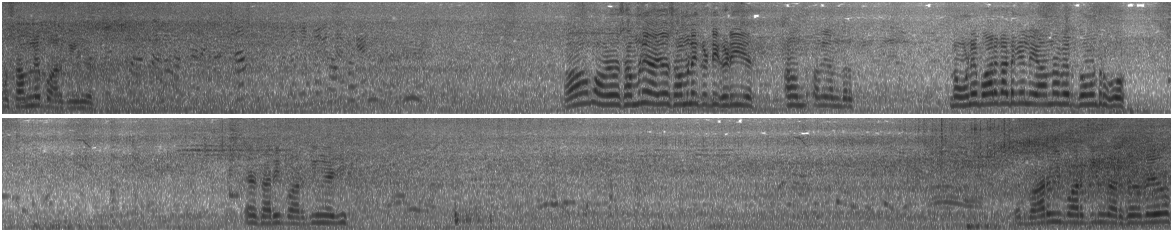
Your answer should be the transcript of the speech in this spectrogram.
ਉਹ ਸਾਹਮਣੇ ਪਾਰਕਿੰਗ ਹੈ ਹਾਂ, ਭਾਵੇਂ ਉਹ ਸਾਹਮਣੇ ਆ ਜਾਓ, ਸਾਹਮਣੇ ਗੱਡੀ ਖੜੀ ਹੈ ਉਹਦੇ ਅੰਦਰ। ਮੈਂ ਹੁਣੇ ਬਾਹਰ ਕੱਢ ਕੇ ਲੈ ਫਿਰ 2 ਮਿੰਟ ਰੁਕੋ। ਇਹ ਸਾਰੀ ਪਾਰਕਿੰਗ ਹੈ ਜੀ। ਤੇ ਬਾਹਰ ਵੀ ਪਾਰਕਿੰਗ ਕਰ ਸਕਦੇ ਹੋ।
